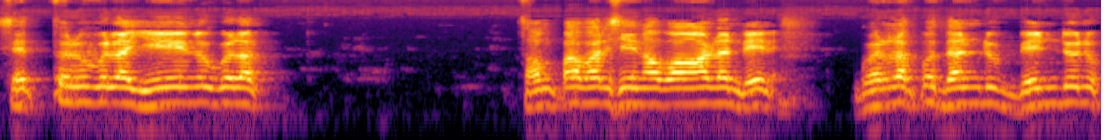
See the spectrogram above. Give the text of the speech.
శత్రువుల ఏనుగుల చంపవలసిన వాడండి గుర్రపు దండు బెండును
